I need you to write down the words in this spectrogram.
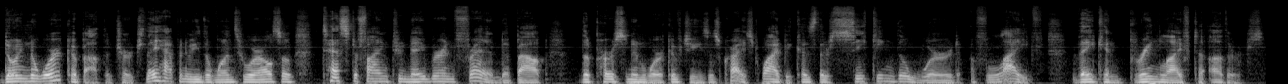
doing the work about the church. They happen to be the ones who are also testifying to neighbor and friend about the person and work of Jesus Christ. Why? Because they're seeking the word of life. They can bring life to others.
